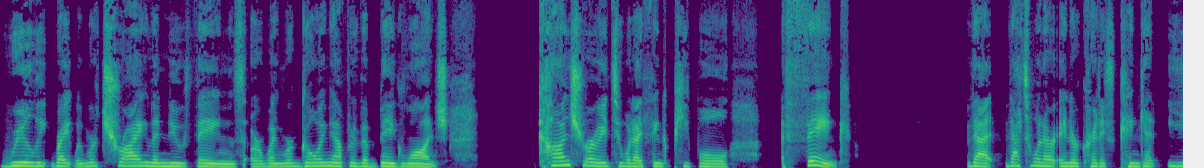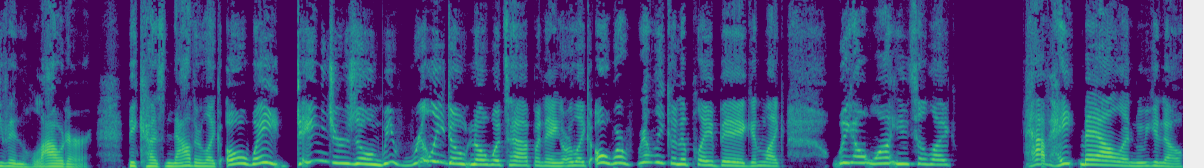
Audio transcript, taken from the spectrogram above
really, right? When we're trying the new things or when we're going after the big launch, contrary to what I think people think, that that's when our inner critics can get even louder because now they're like, Oh, wait, danger zone. We really don't know what's happening. Or like, Oh, we're really going to play big. And like, we don't want you to like have hate mail and, you know,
